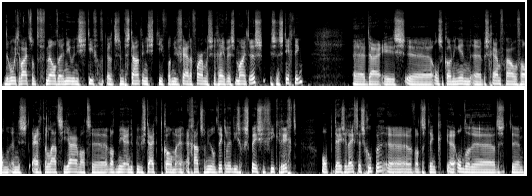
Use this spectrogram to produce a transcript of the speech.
de moeite waard is om te vermelden. Een nieuw initiatief, of het is een bestaand initiatief wat nu verder vorm is gegeven, is Mind Us. is een stichting. Uh, daar is onze koningin beschermvrouw van. En is eigenlijk de laatste jaar wat, wat meer in de publiciteit te komen. En, gaat zich nu ontwikkelen. Die zich specifiek richt op deze leeftijdsgroepen. wat is denk ik onder de wat is het,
